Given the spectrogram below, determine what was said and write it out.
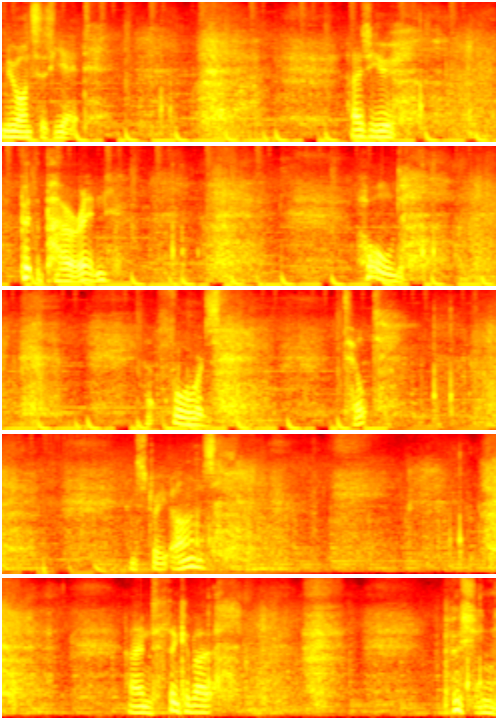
nuances yet. As you put the power in, hold that forwards tilt and straight arms. And think about pushing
